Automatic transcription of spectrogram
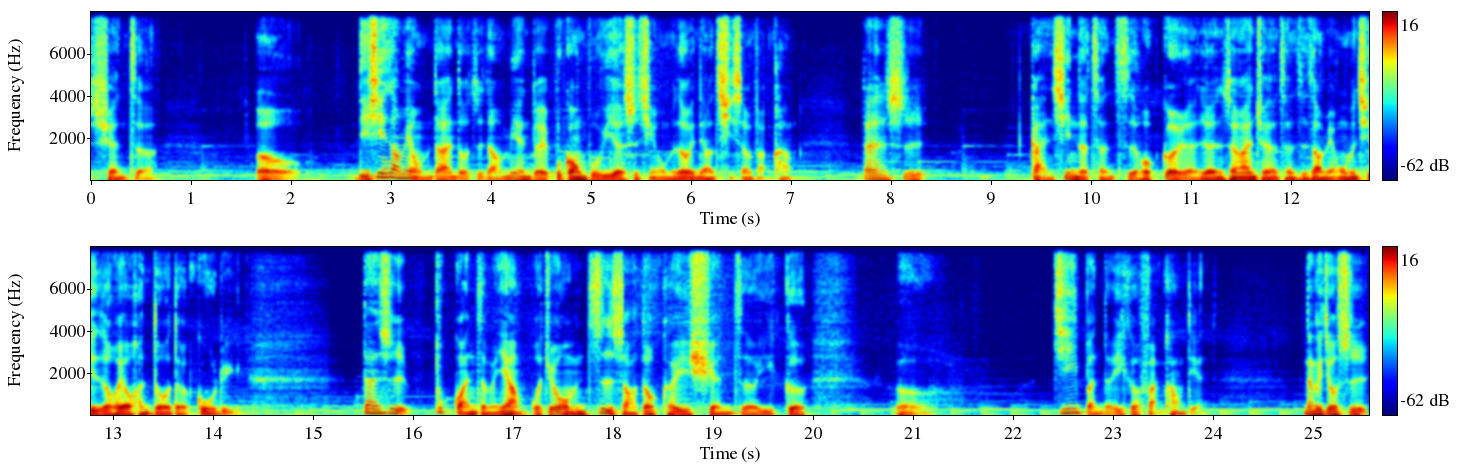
选择。呃，理性上面，我们当然都知道，面对不公不义的事情，我们都一定要起身反抗。但是，感性的层次或个人人身安全的层次上面，我们其实都会有很多的顾虑。但是不管怎么样，我觉得我们至少都可以选择一个呃基本的一个反抗点，那个就是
